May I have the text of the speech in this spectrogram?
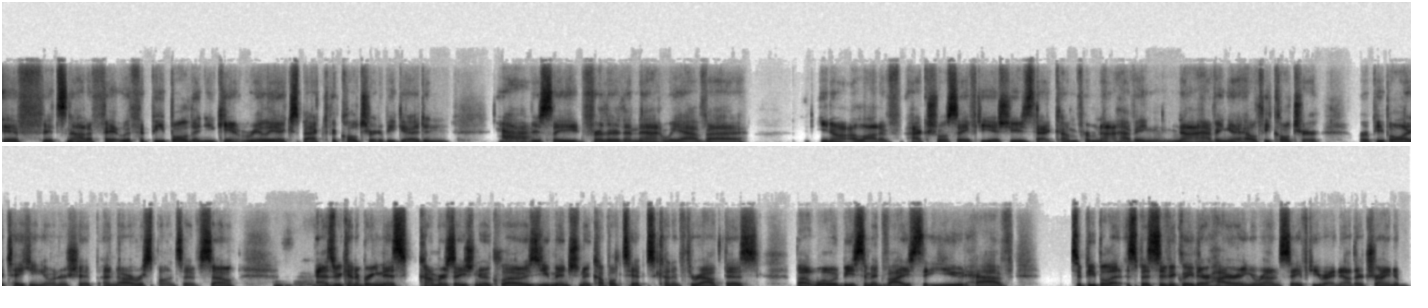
if it's not a fit with the people, then you can't really expect the culture to be good. And you know, obviously, further than that, we have uh, you know a lot of actual safety issues that come from not having not having a healthy culture where people are taking ownership and are responsive. So mm-hmm. as we kind of bring this conversation to a close you mentioned a couple tips kind of throughout this but what would be some advice that you'd have to people that specifically they're hiring around safety right now? They're trying to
